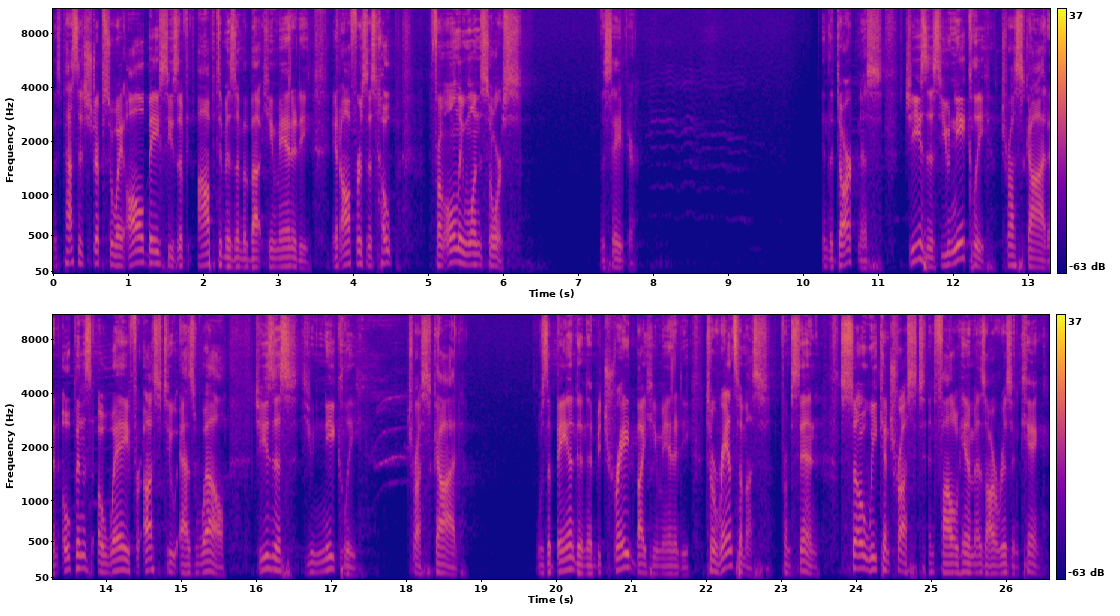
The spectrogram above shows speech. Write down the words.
This passage strips away all bases of optimism about humanity. It offers us hope from only one source the Savior. In the darkness, Jesus uniquely trusts God and opens a way for us to as well. Jesus uniquely trusts God, was abandoned and betrayed by humanity to ransom us from sin so we can trust and follow him as our risen King.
